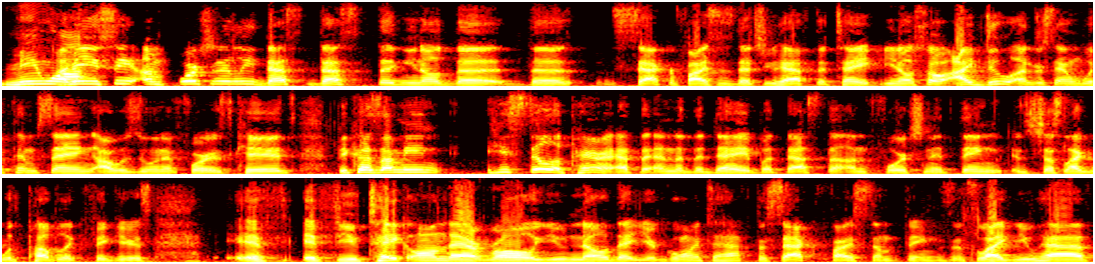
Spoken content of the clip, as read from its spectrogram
Meanwhile, I mean, you see, unfortunately, that's that's the you know the the sacrifices that you have to take. You know, so I do understand with him saying I was doing it for his kids because I mean he's still a parent at the end of the day. But that's the unfortunate thing. It's just like with public figures. If if you take on that role, you know that you're going to have to sacrifice some things. It's like you have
